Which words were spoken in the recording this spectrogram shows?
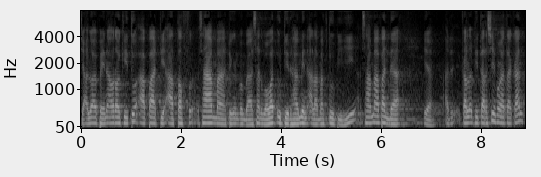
Ja'lu baina auragi itu apa di atof sama dengan pembahasan wawat udirhamin ala maktubihi sama apa ndak? Ya, kalau di tarsih mengatakan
